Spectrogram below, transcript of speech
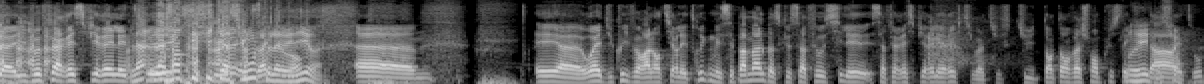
euh, il veut faire respirer les La, trucs. la tu veux, gentrification, je te l'avais dit. Euh, et euh, ouais, du coup, il veut ralentir les trucs, mais c'est pas mal parce que ça fait aussi les, ça fait respirer les riffs, tu vois. Tu, tu t'entends vachement plus les Oui, guitares et tout.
